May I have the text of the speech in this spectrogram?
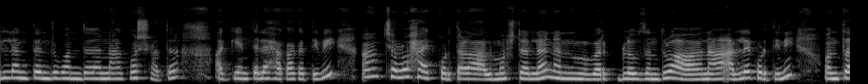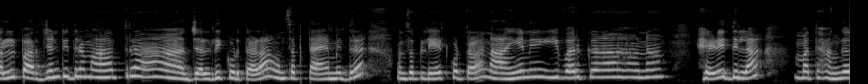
ಇಲ್ಲಂತಂದ್ರೆ ಒಂದು ನಾಲ್ಕು ವರ್ಷ ಆತು. ಅಕ್ಕಿ ಅಂತೆಲ್ಲ ಹಾಕಾಕತ್ತೀವಿ. ಚಲೋ ಹಾಕಿ ಕೊಡ್ತಾಳೆ ಆಲ್ಮೋಸ್ಟ್ ಅಲ್ಲ. ನನ್ನ ವರ್ಕ್ ಬ್ಲೌಸ್ ಅಂದರು ನಾ ಅಲ್ಲೇ ಕೊಡ್ತೀನಿ. ಒಂದು ಸ್ವಲ್ಪ ಅರ್ಜೆಂಟ್ ಇದ್ರೆ ಮಾತ್ರ ಜಲ್ದಿ ಕೊಡ್ತಾಳೆ. ಒಂದು ಸ್ವಲ್ಪ ಟೈಮ್ ಇದ್ರೆ ಒಂದು ಸ್ವಲ್ಪ ಲೇಟ್ ಕೊಡ್ತಾಳೆ. ನಾ ಏನು ಈ ವರ್ಕನ ಹೇಳಿದ್ದಿಲ್ಲ. ಮತ್ತು ಹಂಗೆ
